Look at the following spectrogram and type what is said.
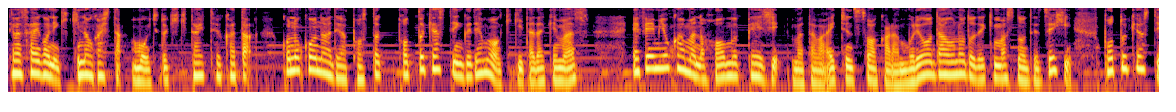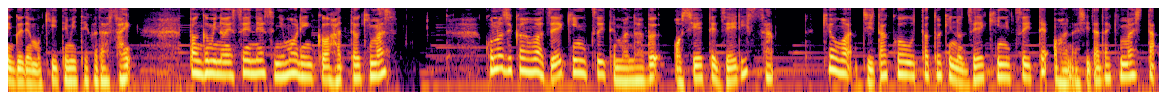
では最後に聞き逃した、もう一度聞きたいという方、このコーナーではポスト、ポッドキャスティングでもお聞きいただけます。FM 横浜のホームページ、または iTunes ストアから無料ダウンロードできますので、ぜひ、ポッドキャスティングでも聞いてみてください。番組の SNS にもリンクを貼っておきます。この時間は税金について学ぶ教えて税理士さん。今日は自宅を売った時の税金についてお話しいただきました。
